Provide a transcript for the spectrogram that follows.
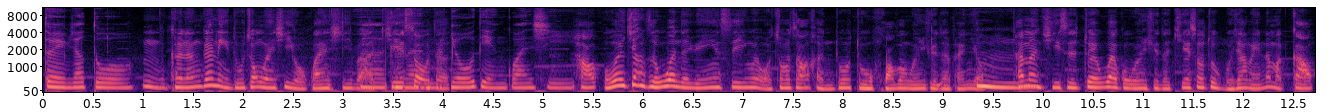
对，比较多。嗯，可能跟你读中文系有关系吧，呃、接受的有点关系。好，我会这样子问的原因，是因为我周遭很多读华文文学的朋友，嗯，他们其实对外国文学的接受度比较没那么高，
